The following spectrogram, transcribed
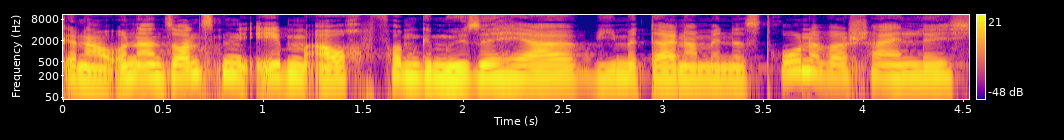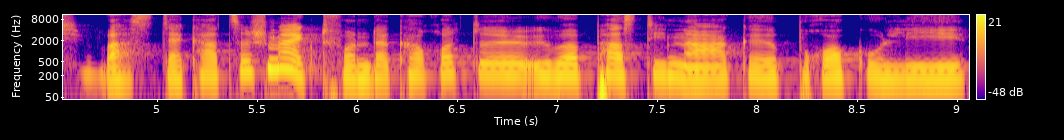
Genau. Und ansonsten eben auch vom Gemüse her, wie mit deiner Minestrone wahrscheinlich, was der Katze schmeckt. Von der Karotte über Pastinake, Brokkoli,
